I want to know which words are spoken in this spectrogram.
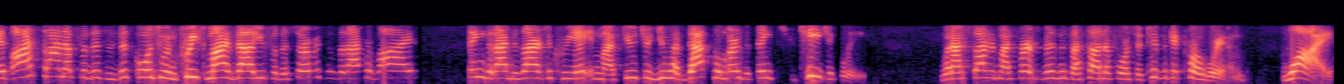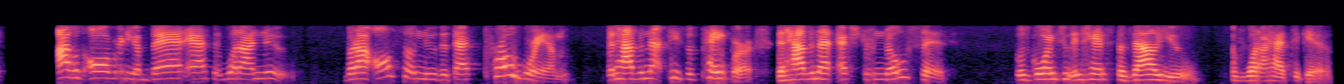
If I sign up for this, is this going to increase my value for the services that I provide? Things that I desire to create in my future? You have got to learn to think strategically. When I started my first business, I signed up for a certificate program. Why? I was already a badass at what I knew. But I also knew that that program, that having that piece of paper, that having that extra gnosis was going to enhance the value of what I had to give.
